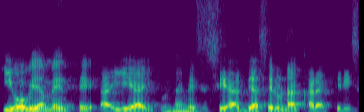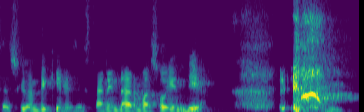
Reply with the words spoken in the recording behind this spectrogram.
Y obviamente ahí hay una necesidad de hacer una caracterización de quienes están en armas hoy en día.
